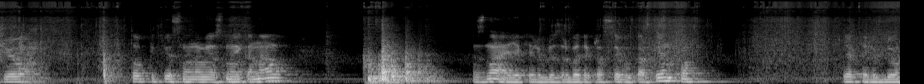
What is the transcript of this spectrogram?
що хто підписаний на мій основний канал, знає, як я люблю зробити красиву картинку, як я люблю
